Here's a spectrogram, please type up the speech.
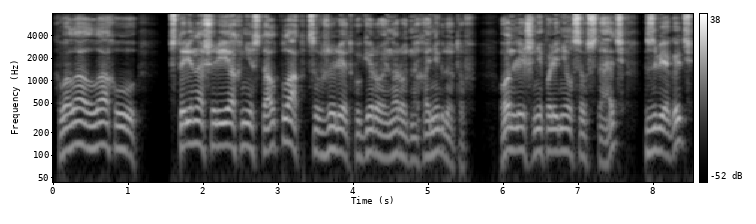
Хвала Аллаху, Старина Шириях не стал плакаться в жилетку героя народных анекдотов. Он лишь не поленился встать, сбегать,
